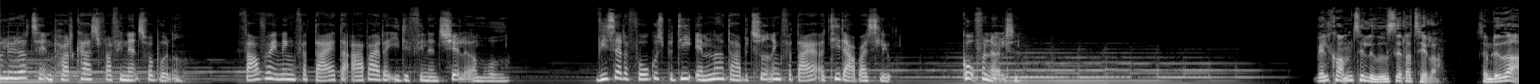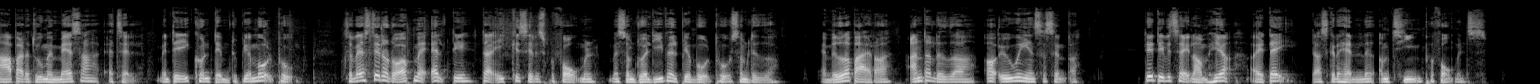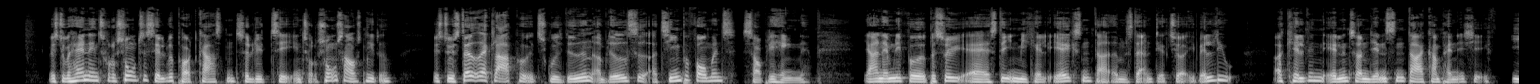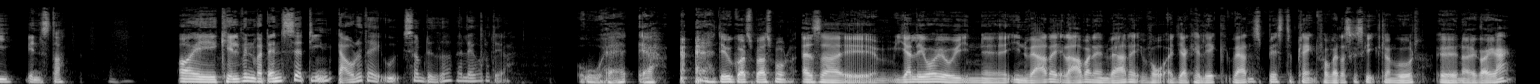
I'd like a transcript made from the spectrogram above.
Du lytter til en podcast fra Finansforbundet. Fagforeningen for dig, der arbejder i det finansielle område. Vi sætter fokus på de emner, der har betydning for dig og dit arbejdsliv. God fornøjelse. Velkommen til Ledelse, der tæller. Som leder arbejder du med masser af tal, men det er ikke kun dem, du bliver målt på. Så hvad stiller du op med alt det, der ikke kan sættes på formel, men som du alligevel bliver målt på som leder? Af medarbejdere, andre ledere og øvrige interessenter. Det er det, vi taler om her, og i dag der skal det handle om team performance. Hvis du vil have en introduktion til selve podcasten, så lyt til introduktionsafsnittet. Hvis du i stedet er klar på et skud viden om ledelse og team performance, så bliv hængende. Jeg har nemlig fået besøg af Sten Michael Eriksen, der er administrerende direktør i Velliv, og Kelvin Ellington Jensen, der er kampagnechef i Venstre. Og øh, Kelvin, hvordan ser din dagligdag ud som leder? Hvad laver du der? Uha, ja, det er jo et godt spørgsmål. Altså, øh, jeg lever jo i en, øh, i en hverdag, eller arbejder i en hverdag, hvor at jeg kan lægge verdens bedste plan for, hvad der skal ske kl. 8, øh, når jeg går i gang,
